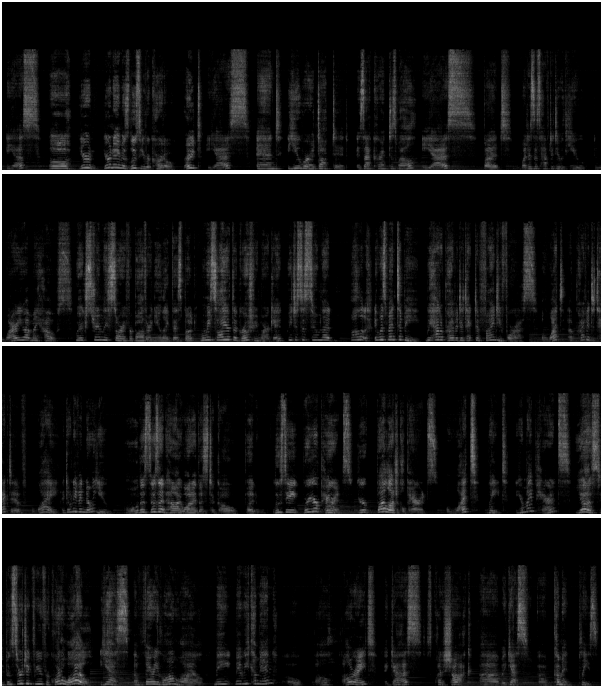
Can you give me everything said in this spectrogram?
Yes? Uh, your your name is Lucy Ricardo, right? Yes. And you were adopted. Is that correct as well? Yes. But what does this have to do with you? And why are you at my house? We're extremely sorry for bothering you like this, but when we saw you at the grocery market, we just assumed that Well, it was meant to be. We had a private detective find you for us. A what? A private detective? Why? I don't even know you. Oh, this isn't how I wanted this to go. But, Lucy, we're your parents. Your biological parents. What? Wait, you're my parents? Yes, we've been searching for you for quite a while. Yes, a very long while. May may we come in? Oh, all all right. I guess it's quite a shock. Uh, but yes, um, come in, please.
